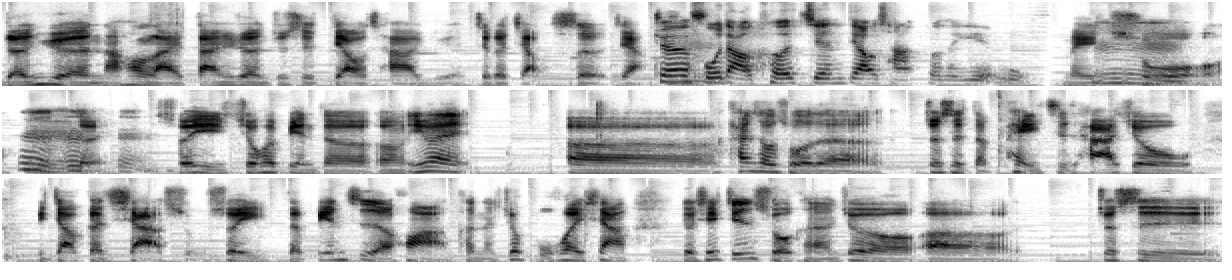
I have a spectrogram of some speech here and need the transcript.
人员，然后来担任就是调查员这个角色，这样就是辅导科兼调查科的业务。没错，嗯，对，嗯，所以就会变得，嗯，因为呃看守所的。就是的配置，它就比较更下属，所以的编制的话，可能就不会像有些监所可能就有呃，就是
